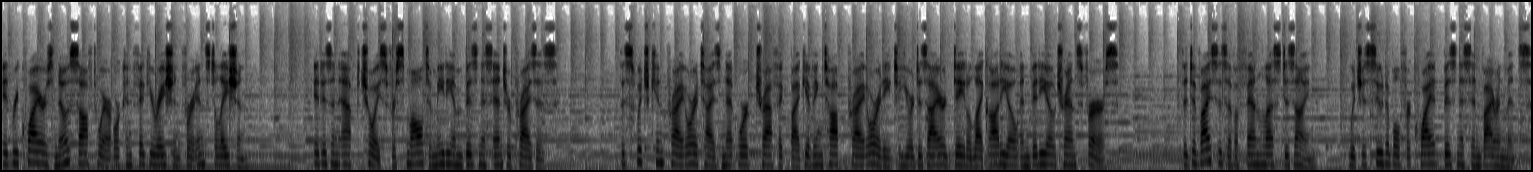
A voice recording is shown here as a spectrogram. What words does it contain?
It requires no software or configuration for installation. It is an apt choice for small to medium business enterprises. The switch can prioritize network traffic by giving top priority to your desired data like audio and video transfers. The device is of a fanless design, which is suitable for quiet business environments.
